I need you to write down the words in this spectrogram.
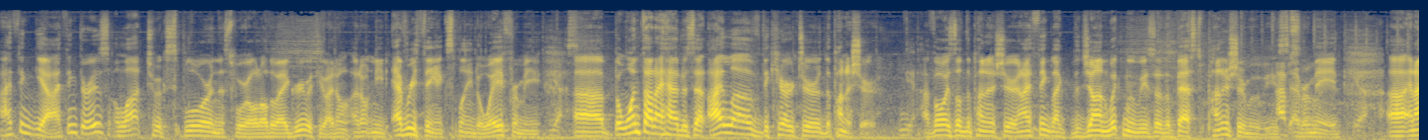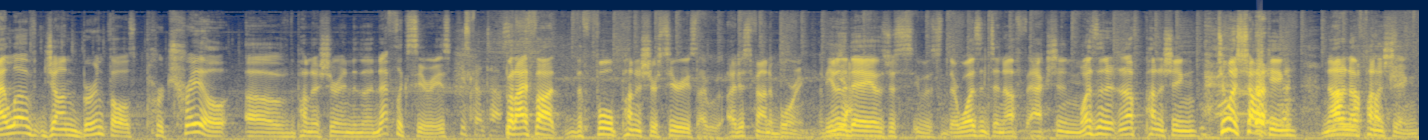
I think yeah, I think there is a lot to explore in this world. Although I agree with you, I don't I don't need everything explained away from me. Yes. Uh, but one thought I had was that I love the character the Punisher. Yeah. I've always loved the Punisher, and I think like the John Wick movies are the best Punisher movies ever made. Yeah. Uh, and I love Jon Bernthal's portrayal of the Punisher and in the Netflix series. He's fantastic. But I thought the full Punisher series, I, I just found it boring. At the end of the day, it was just it was there wasn't enough action, wasn't enough punishing, too much talking, not, enough enough punishing.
